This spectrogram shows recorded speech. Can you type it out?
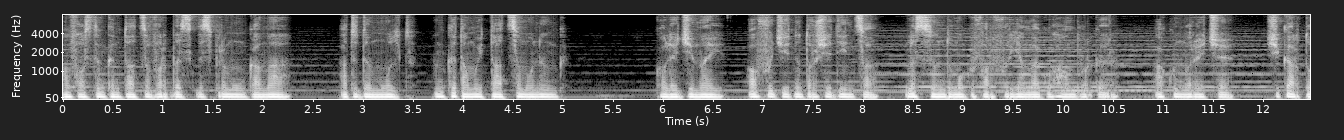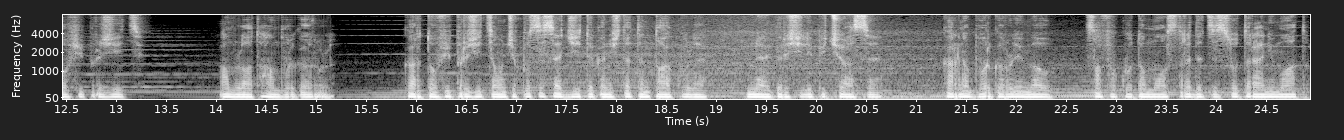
Am fost încântat să vorbesc despre munca mea, atât de mult încât am uitat să mănânc. Colegii mei au fugit într-o ședință, lăsându-mă cu farfuria mea cu hamburger, acum rece, și cartofii prăjiți. Am luat hamburgerul. Cartofii prăjiți au început să se agite ca niște tentacule, negre și lipicioase. Carnea burgerului meu s-a făcut o mostră de țesut reanimat,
